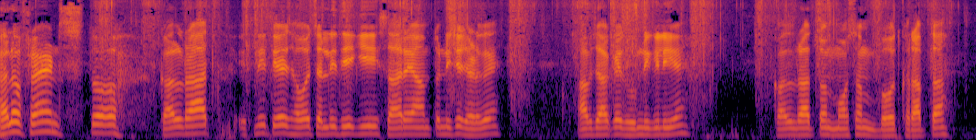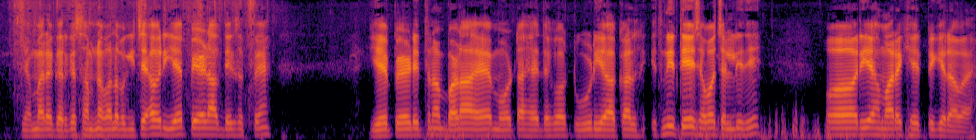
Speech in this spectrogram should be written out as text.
हेलो फ्रेंड्स तो कल रात इतनी तेज़ हवा चल रही थी कि सारे आम तो नीचे झड़ गए अब जाके धूप निकली है कल रात तो मौसम बहुत ख़राब था। ये हमारे घर के सामने वाला बगीचा है और ये पेड़ आप देख सकते हैं। ये पेड़ इतना बड़ा है, मोटा है, देखो, टूट गया कल। इतनी तेज़ हवा चल रही थी और ये हमारे खेत पे गिरा हुआ है।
